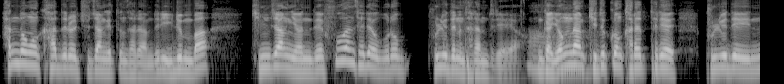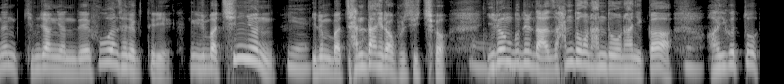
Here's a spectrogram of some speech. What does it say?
한동훈 카드를 주장했던 사람들이 이른바 김장연대 후원 세력으로 분류되는 사람들이에요. 그러니까 아. 영남 기득권 카르텔에 분류되어 있는 김장연대 후원 세력들이 이른바 친윤, 예. 이른바 잔당이라고 볼 수 있죠. 어. 이런 분들이 나와서 한동훈 한동훈 하니까 네. 아 이것도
